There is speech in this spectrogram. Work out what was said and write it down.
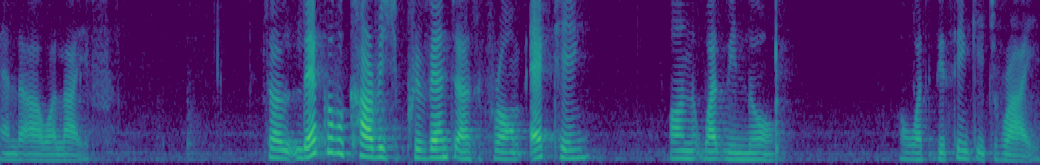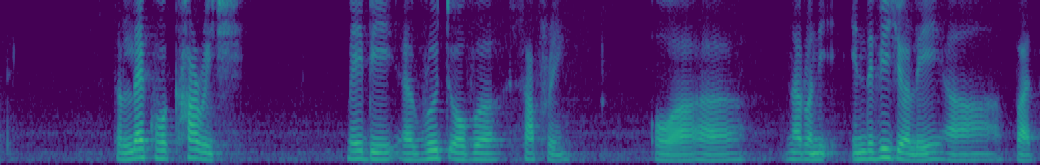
and our life. So lack of courage prevents us from acting on what we know or what we think is right. The lack of courage may be a root of uh, suffering, or uh, not only individually, uh, but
